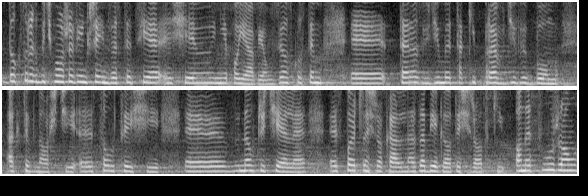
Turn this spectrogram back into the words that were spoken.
do których być może większe inwestycje się nie pojawią. W związku z tym e, teraz widzimy taki prawdziwy boom aktywności. E, Sołtysi, e, nauczyciele, społeczność lokalna zabiega o te środki. One służą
